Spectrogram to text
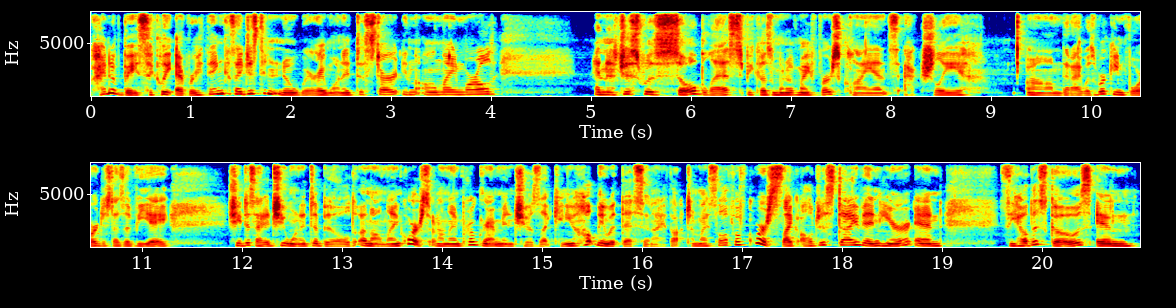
kind of basically everything because I just didn't know where I wanted to start in the online world. And I just was so blessed because one of my first clients, actually, um, that I was working for just as a VA, she decided she wanted to build an online course, an online program. And she was like, Can you help me with this? And I thought to myself, Of course, like I'll just dive in here and see how this goes. And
